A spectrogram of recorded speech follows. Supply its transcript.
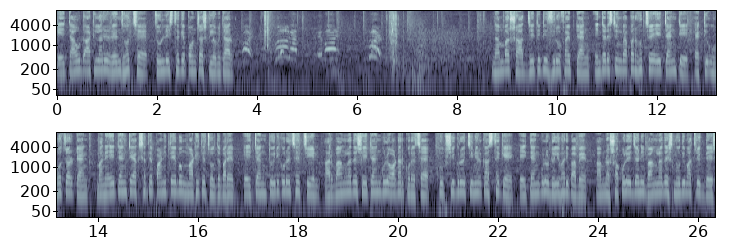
এই টাউড আর্টিলারির রেঞ্জ হচ্ছে চল্লিশ থেকে পঞ্চাশ কিলোমিটার। নাম্বার সাত JTT zero five tank interesting ব্যাপার হচ্ছে এই ট্যাঙ্কটি একটি উভচর ট্যাঙ্ক মানে এই ট্যাঙ্কটি একসাথে পানিতে এবং মাটিতে চলতে পারে। এই ট্যাঙ্ক তৈরি করেছে চীন আর বাংলাদেশ এই ট্যাঙ্কগুলো অর্ডার করেছে। খুব শীঘ্রই চীনের কাছ থেকে এই ট্যাঙ্কগুলো ডেলিভারি পাবে। আমরা সকলেই জানি বাংলাদেশ নদীমাতৃক দেশ।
